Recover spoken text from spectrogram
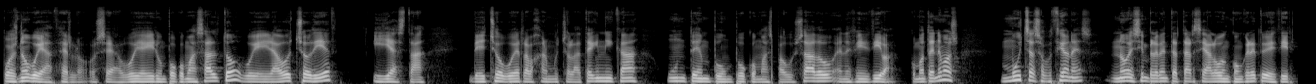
pues no voy a hacerlo. O sea, voy a ir un poco más alto, voy a ir a 8, 10 y ya está. De hecho, voy a trabajar mucho la técnica, un tempo un poco más pausado. En definitiva, como tenemos muchas opciones, no es simplemente atarse a algo en concreto y decir,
